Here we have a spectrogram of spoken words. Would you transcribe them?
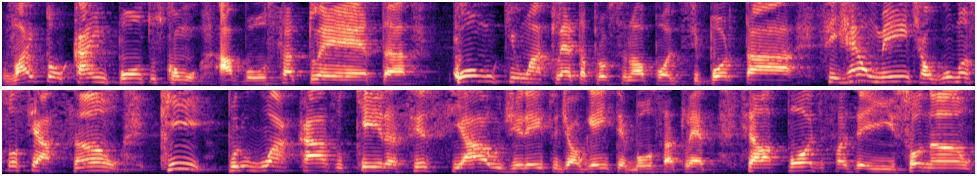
vai tocar em pontos como a Bolsa Atleta, como que um atleta profissional pode se portar, se realmente alguma associação que por algum acaso queira cercear o direito de alguém ter bolsa atleta, se ela pode fazer isso ou não,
